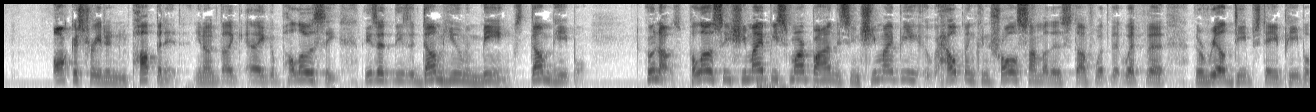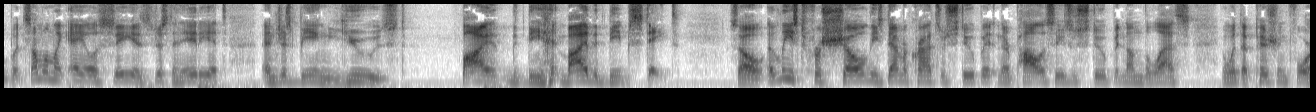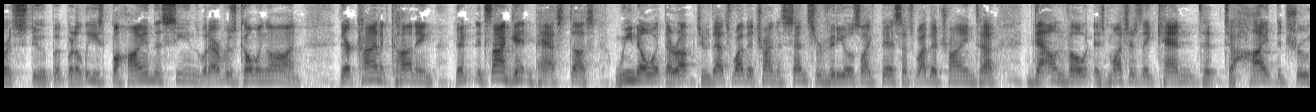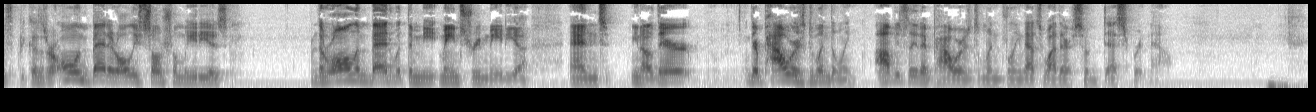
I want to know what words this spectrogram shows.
orchestrated and puppeted. You know, like like Pelosi. These are these are dumb human beings, dumb people. Who knows? Pelosi, she might be smart behind the scenes. She might be helping control some of this stuff with the, with the, the real deep state people. But someone like AOC is just an idiot and just being used by the by the deep state. So at least for show, these Democrats are stupid and their policies are stupid nonetheless, and what they're pushing for is stupid. But at least behind the scenes, whatever's going on, they're kind of cunning. It's not getting past us. We know what they're up to. That's why they're trying to censor videos like this. That's why they're trying to downvote as much as they can to, to hide the truth because they're all embedded all these social medias. They're all in bed with the mainstream media and you know their their power is dwindling. Obviously, their power is dwindling. That's why they're so desperate now.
